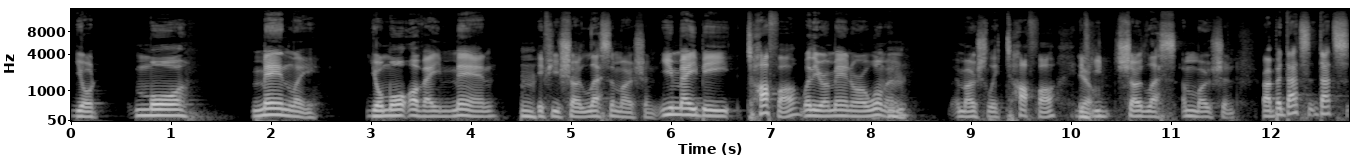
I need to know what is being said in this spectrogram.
you're more manly, you're more of a man Mm. if you show less emotion. You may be tougher, whether you're a man or a woman, emotionally tougher if Mm. Yep. you show less emotion, right? But that's that's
